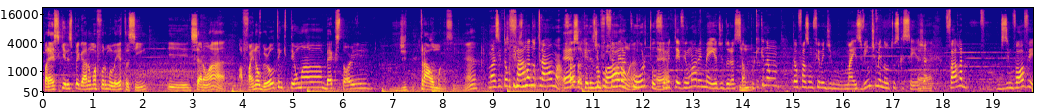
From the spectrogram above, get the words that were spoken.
Parece que eles pegaram uma formuleta assim e disseram: ah, a Final Girl tem que ter uma backstory de trauma, assim, né? Mas então fala não- do trauma. É, Fala só que eles não tipo, o filme falam, era né? curto, o É. Uhum. filme teve uma hora e meia de duração. Por que, que não. Então faz um filme de mais 20 minutos que seja. É. Fala. Desenvolve,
